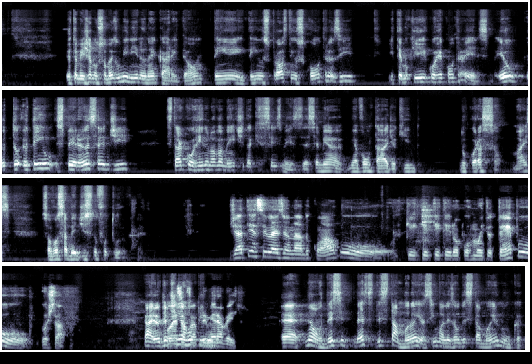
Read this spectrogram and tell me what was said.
eu também já não sou mais um menino, né, cara? Então tem, tem os prós, tem os contras e, e temos que correr contra eles. Eu, eu, tô, eu tenho esperança de estar correndo novamente daqui a seis meses. Essa é a minha, minha vontade aqui no coração. Mas só vou saber disso no futuro, cara. Já tinha se lesionado com algo que, que te tirou por muito tempo, Gustavo? Cara, eu já Ou tinha essa foi a primeira vez? É, não, desse, desse, desse tamanho, assim, uma lesão desse tamanho, nunca.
